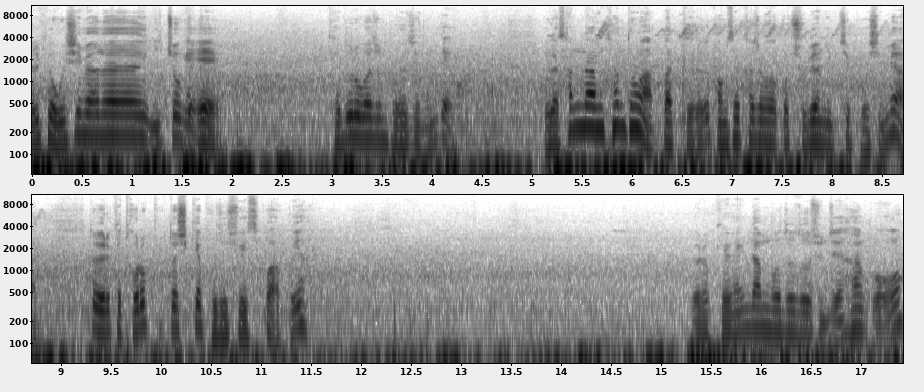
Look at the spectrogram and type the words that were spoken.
이렇게 오시면은 이쪽에 대도로가 좀 보여지는데 여기가 산남 턴통 아파트 검색하셔갖고 주변 입지 보시면 또 이렇게 도로폭도 쉽게 보실 수 있을 것 같고요. 이렇게 횡단보도도 존재하고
